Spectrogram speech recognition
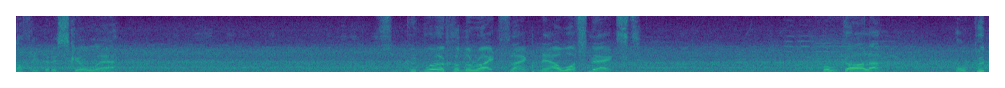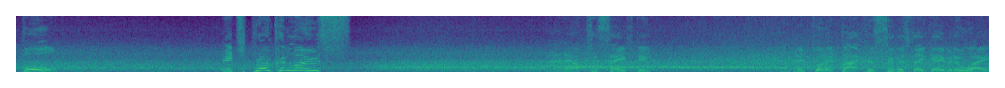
Lovely bit of skill there. Some good work on the right flank. Now, what's next? Mongala. Oh, good ball. It's broken loose. And out to safety. And they've got it back as soon as they gave it away.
